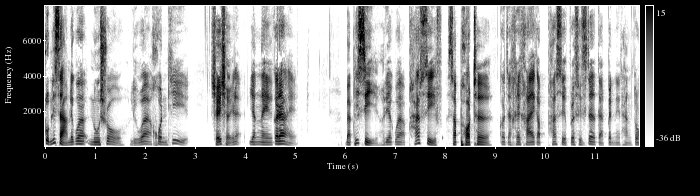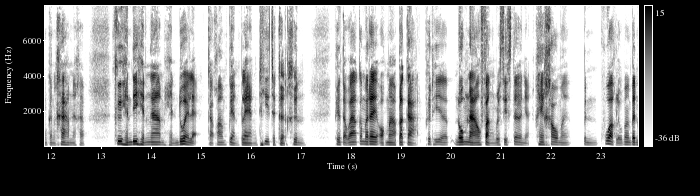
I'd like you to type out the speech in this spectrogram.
กลุ่มที่ 3 เรียกว่า neutral หรือว่าคนที่ เฉยๆแหละ ยังไงก็ได้ แบบที่ 4 เรียกว่า passive supporter ก็จะคล้ายๆกับ passive resistor แต่เป็นในทางตรงกันข้ามนะครับ คือเห็นดีเห็นงามเห็นด้วยแหละ กับความเปลี่ยนแปลงที่จะเกิดขึ้น เพียงแต่ว่าก็ไม่ได้ออกมาประกาศ เพื่อที่จะโน้มน้าวฝั่ง resistor เนี่ยให้เข้ามาเป็นพวกหรือว่ามันเป็น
